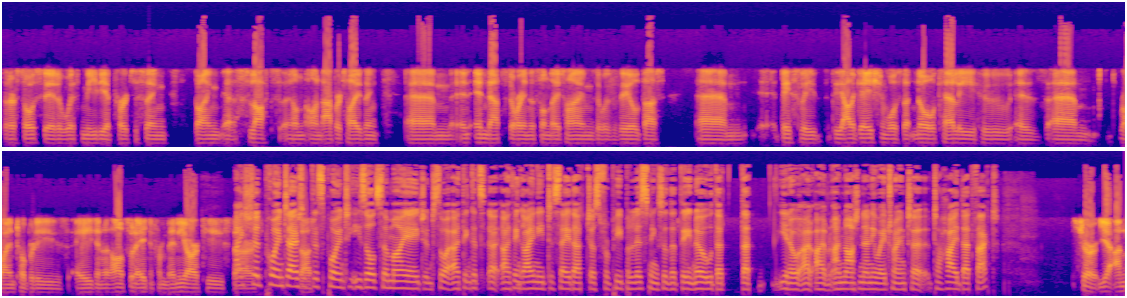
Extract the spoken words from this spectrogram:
that are associated with media purchasing, buying uh, slots on, on advertising. Um, in, in, that story in the Sunday Times, it was revealed that um, basically the allegation was that Noel Kelly, who is um, Ryan Tubridy's agent and also an agent for many RTE stars. I should point out at this point he's also my agent, so I think it's I think I need to say that just for people listening, so that they know that that you know I, I'm not in any way trying to to hide that fact. Sure, yeah, and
